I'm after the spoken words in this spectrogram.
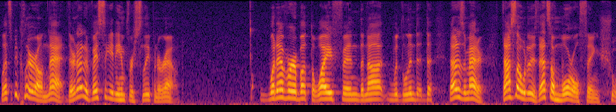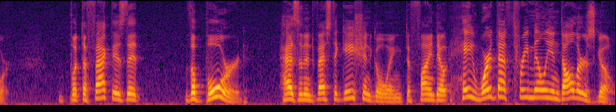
Let's be clear on that. They're not investigating him for sleeping around whatever about the wife and the not with Linda, that doesn't matter. That's not what it is. That's a moral thing, sure. But the fact is that the board has an investigation going to find out, hey, where'd that $3 million go?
